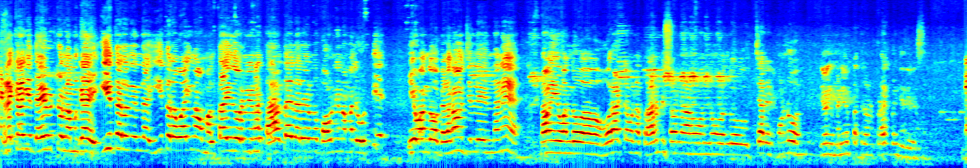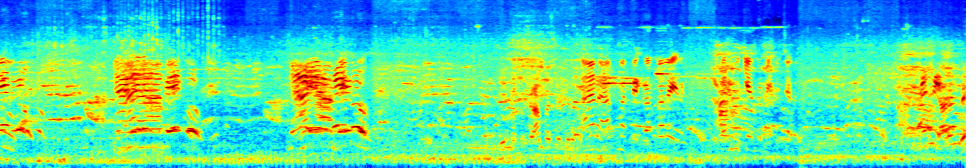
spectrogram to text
ಅದಕ್ಕಾಗಿ ದಯವಿಟ್ಟು ನಮಗೆ ಈ ತರದಿಂದ ಈ ತರವಾಗಿ ನಾವು ಮಲ್ತಾ ಇದ್ದವ್ರನ್ನ ತಾಳ್ತಾ ಇದ್ದಾರೆ ಅನ್ನೋ ಭಾವನೆ ನಮ್ಮಲ್ಲಿ ಹುಟ್ಟಿ ಈ ಒಂದು ಬೆಳಗಾವಿ ಜಿಲ್ಲೆಯಿಂದನೇ ನಾವು ಈ ಒಂದು ಹೋರಾಟವನ್ನು ಪ್ರಾರಂಭಿಸೋಣ ಅನ್ನೋ ಒಂದು ವಿಚಾರ ಇಟ್ಕೊಂಡು ನಿಮಗೆ ಮನವಿ ಪತ್ರವನ್ನು ಕೊಡಕ್ಕೆ ಬಂದಿದ್ದೀವಿ ಸರ್. ನ್ಯಾಯ ಬೇಕು ನ್ಯಾಯ ಬೇಕು ಏನ್ ಮಾಡ್ತಾರೆ ಗ್ರಾಮ ಪಂಚಾಯತಿ ಆತ್ಮಹತ್ಯೆ ಗ್ರಂಥಾಲಯ ಇರಕ್ಕೆ ಕೇಂದ್ರ ಮೇಲ್ವಿಚಾರ. ಯಾರಂದ್ರೆ?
